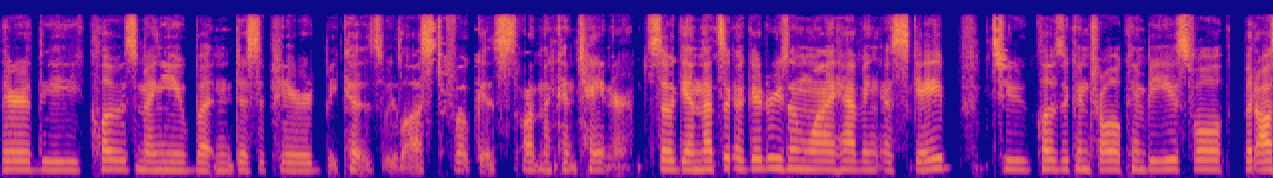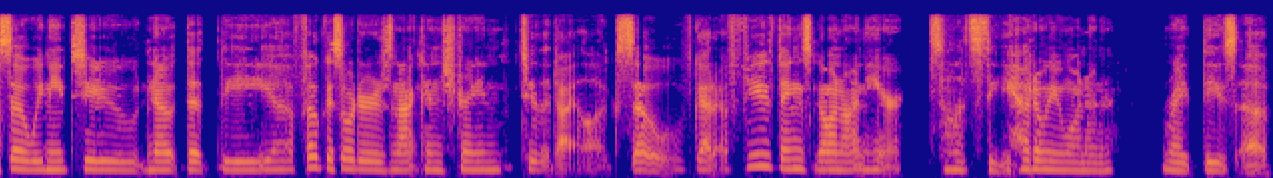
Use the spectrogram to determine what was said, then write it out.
there the close menu button disappeared because we lost focus on the container. So again, that's a good reason why having escape to close a control can be useful, but also we need to note that the uh, focus order is not constrained to the dialog. So we've got a few things going on here. So let's see, how do we want to write these up?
